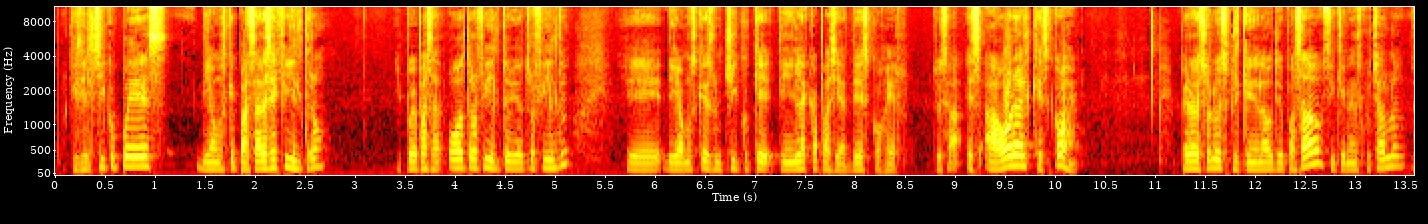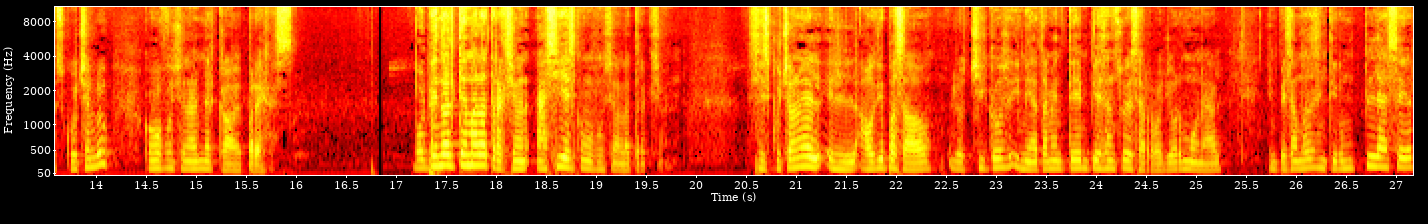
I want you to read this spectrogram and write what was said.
Porque si el chico puede, digamos que pasar ese filtro y puede pasar otro filtro y otro filtro, eh, digamos que es un chico que tiene la capacidad de escoger. Entonces es ahora el que escoge. Pero eso lo expliqué en el audio pasado. Si quieren escucharlo, escúchenlo. Cómo funciona el mercado de parejas. Volviendo al tema de la atracción, así es como funciona la atracción. Si escucharon el, el audio pasado, los chicos inmediatamente empiezan su desarrollo hormonal empezamos a sentir un placer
